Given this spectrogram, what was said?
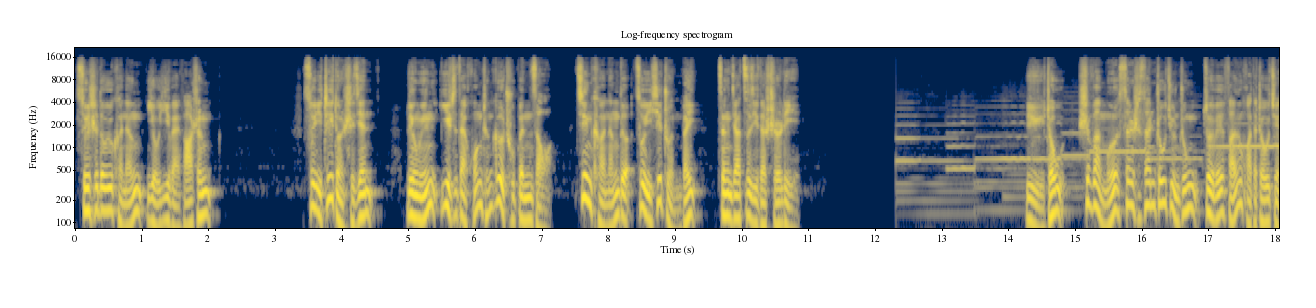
随时都有可能有意外发生。所以这段时间，柳明一直在皇城各处奔走，尽可能的做一些准备，增加自己的实力。禹州。是万魔三十三州郡中最为繁华的州郡，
